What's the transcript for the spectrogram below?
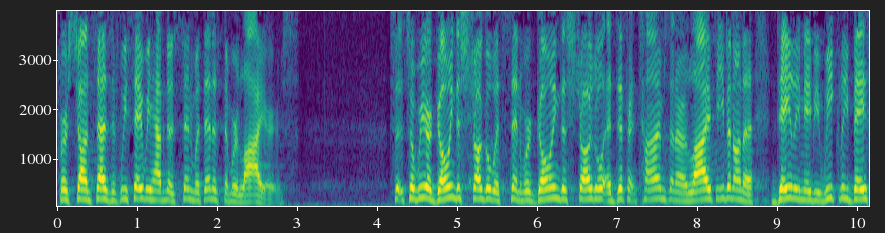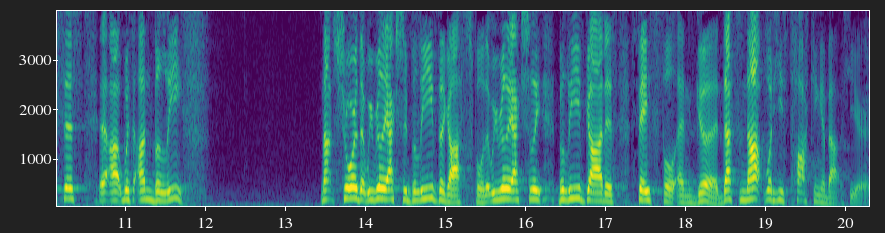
First John says, if we say we have no sin within us, then we're liars. So, so we are going to struggle with sin. We're going to struggle at different times in our life, even on a daily, maybe weekly basis, uh, with unbelief. Not sure that we really actually believe the gospel, that we really actually believe God is faithful and good. That's not what he's talking about here.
